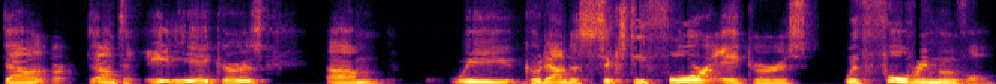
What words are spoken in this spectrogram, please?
down, down to 80 acres. Um, we go down to 64 acres with full removal.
